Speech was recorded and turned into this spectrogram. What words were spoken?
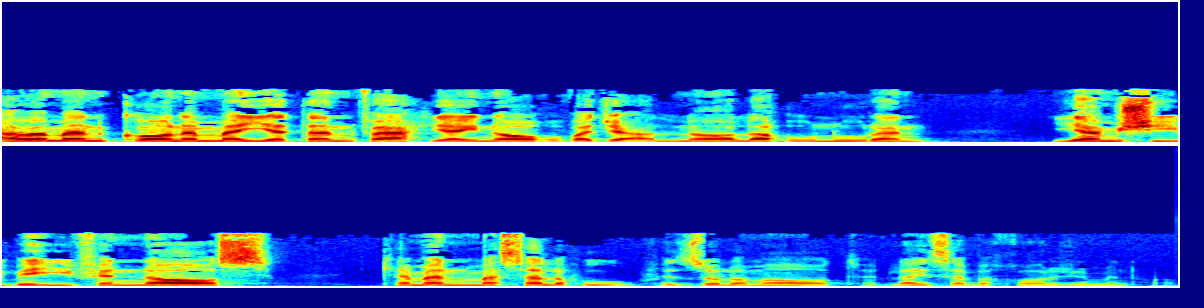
او من کان میتا فاحییناه و جعلنا له نورا یمشی بهی فی الناس کمن مثله فی الظلمات لیس بخارج منها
